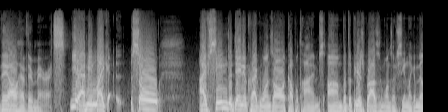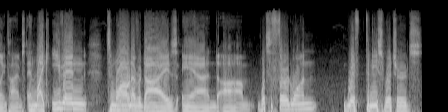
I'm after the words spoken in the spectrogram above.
they all have their merits. Yeah, I mean, like, so I've seen the Daniel Craig ones all a couple times, um, but the Pierce Brosnan ones I've seen like a million times. And like, even Tomorrow Never Dies, and um, what's the third one with Denise Richards?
